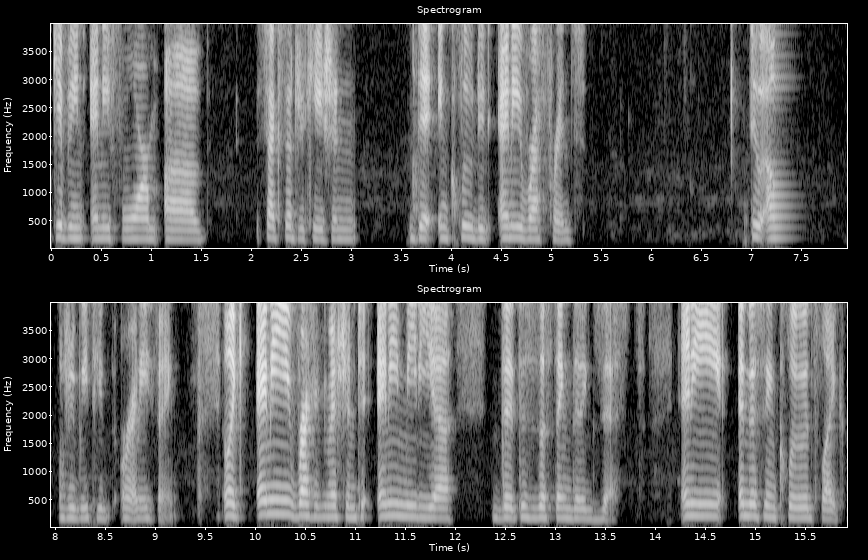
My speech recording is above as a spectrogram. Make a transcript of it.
giving any form of sex education that included any reference to LGBT or anything. Like any recognition to any media that this is a thing that exists. Any, and this includes like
